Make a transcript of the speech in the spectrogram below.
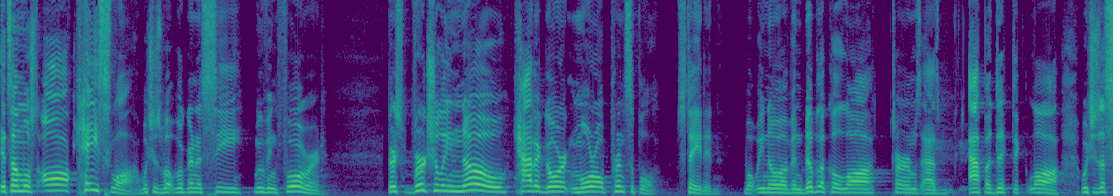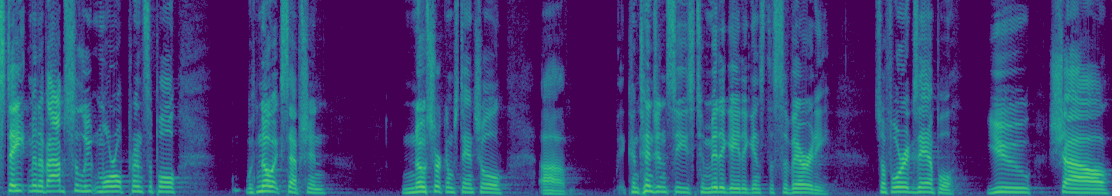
it's almost all case law, which is what we're going to see moving forward. There's virtually no categoric moral principle stated, what we know of in biblical law terms as apodictic law, which is a statement of absolute moral principle with no exception, no circumstantial uh, contingencies to mitigate against the severity. So, for example, you shall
